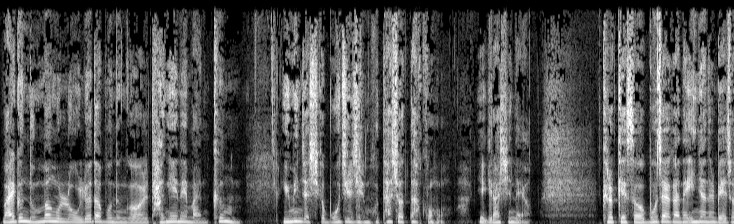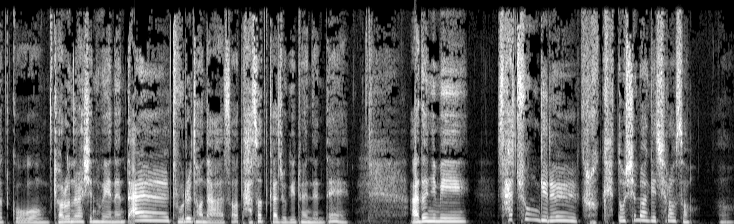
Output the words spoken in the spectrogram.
맑은 눈망울로 올려다보는 걸 당해낼 만큼 유민자 씨가 모질질 못하셨다고 얘기를 하시네요. 그렇게 해서 모자간의 인연을 맺었고 결혼을 하신 후에는 딸 둘을 더 낳아서 다섯 가족이 됐는데 아드님이 사춘기를 그렇게 또 심하게 치러서 어, 뭐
